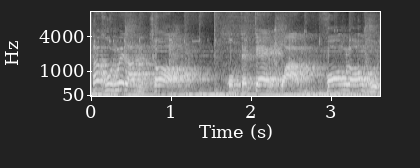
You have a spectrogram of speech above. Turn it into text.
ถ้าคุณไม่รับผิดชอบ ผมจะแจ้งความฟ้องร้องคุณ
